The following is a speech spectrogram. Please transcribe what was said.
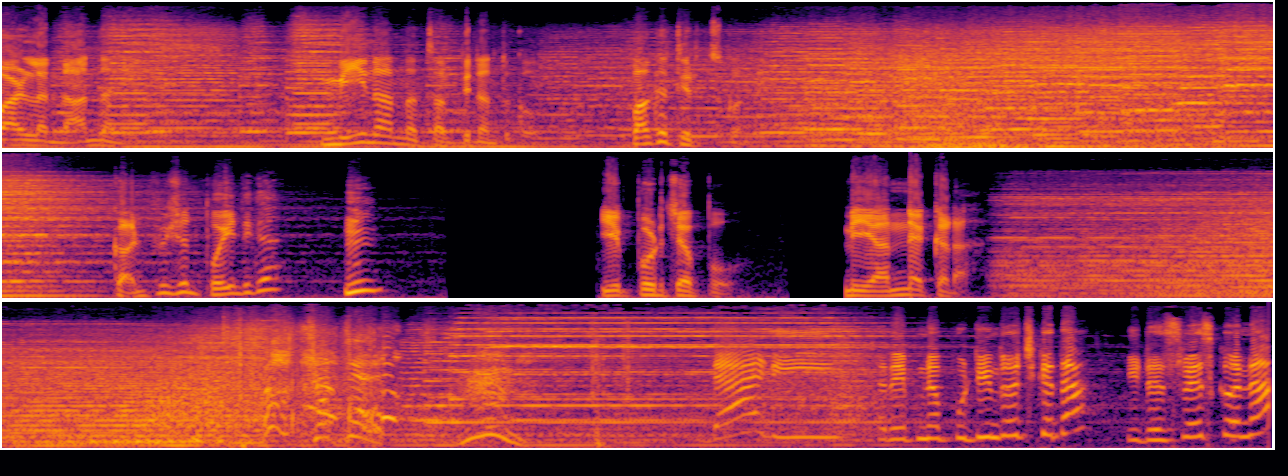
వాళ్ళ నాన్నని మీ నాన్న చంపినందుకు పగ తీర్చుకుంది. కన్ఫ్యూజన్ పోయిందిగా? ఇప్పుడు చెప్పు. మీ అన్నెక్కడా డాడీ రేపు నా పుట్టినరోజు కదా? ఈ డ్రెస్ వేసుకోనా?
